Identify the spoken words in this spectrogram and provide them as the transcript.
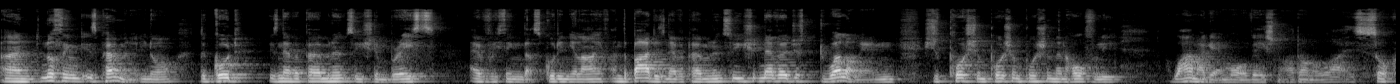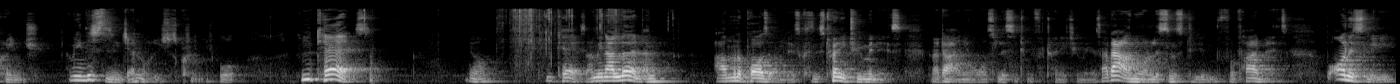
and nothing is permanent, you know. The good is never permanent, so you should embrace everything that's good in your life, and the bad is never permanent, so you should never just dwell on it and you should push and push and push, and then hopefully, why am I getting motivational? I don't know why. It's so cringe. I mean, this is in general, it's just cringe, but who cares? You know, who cares? I mean, I learned, and I'm going to pause it on this because it's 22 minutes, and I doubt anyone wants to listen to me for 22 minutes. I doubt anyone listens to me for five minutes. But honestly,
